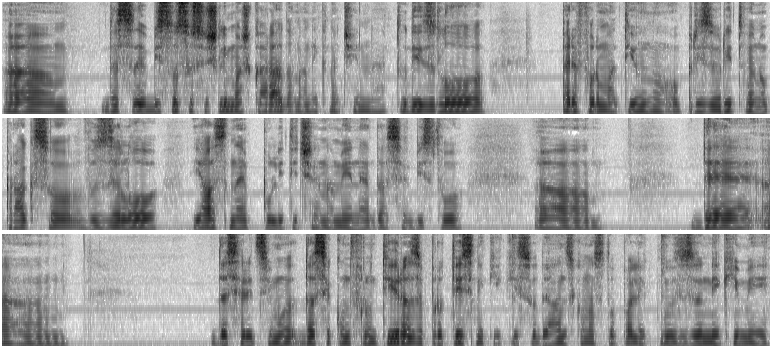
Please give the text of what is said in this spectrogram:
Um, da se v bistvu so se šli maškarada na nek način, ne. tudi zelo performativno, oprizoritveno prakso v zelo jasne politične namene, da se v bistvu um, de, um, da, se recimo, da se konfrontira z protestniki, ki so dejansko nastopali z nekimi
